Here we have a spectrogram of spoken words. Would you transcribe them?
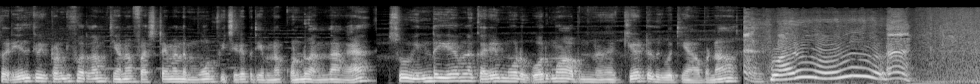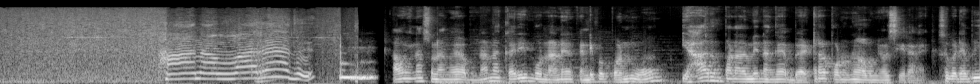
So real cricket twenty four தான் பார்த்தீங்கன்னா ஃபஸ்ட் டைம் அந்த மோட் ஃபீச்சரே பார்த்தீங்கன்னா கொண்டு வந்தாங்க. ஸோ இந்த கேமில் கரியர் மோடு வருமா அப்படின்னு கேட்டதுக்கு பார்த்தீங்க அப்படின்னா ஆனா வராது. அவங்க என்ன சொன்னாங்க அப்படின்னா நான் கரியர் மோட் நானே கண்டிப்பாக பண்ணுவோம். யாரும் பண்ணாதமே நாங்கள் பெட்டராக பண்ணணும் அப்படின்னு யோசிக்கிறாங்க. ஸோ பட் எப்படி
